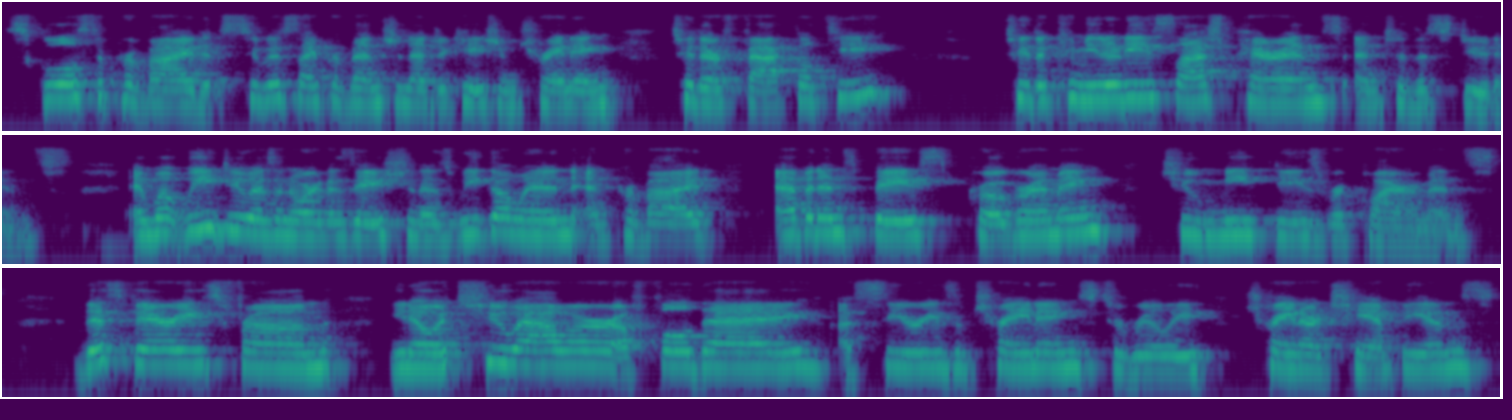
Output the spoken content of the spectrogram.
schools to provide suicide prevention education training to their faculty, to the community slash parents, and to the students. And what we do as an organization is we go in and provide evidence-based programming to meet these requirements. This varies from, you know, a two hour, a full day, a series of trainings to really train our champions,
